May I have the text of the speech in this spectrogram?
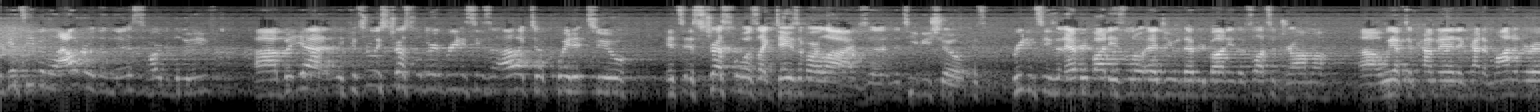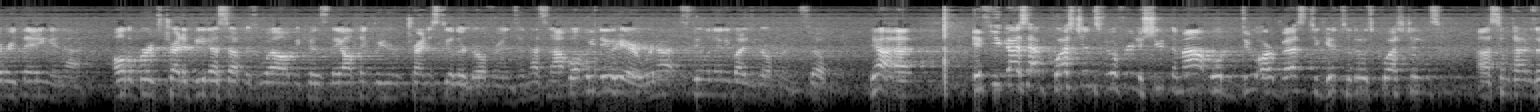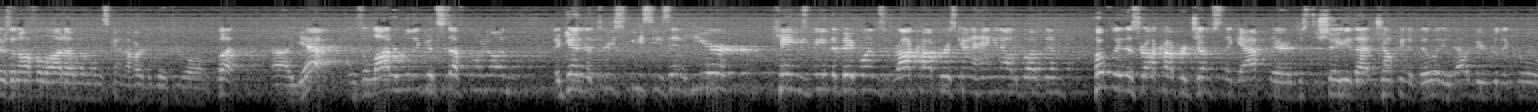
It gets even louder than this, hard to believe. Uh, but yeah, it gets really stressful during breeding season. I like to equate it to it's as stressful as like Days of Our Lives, the TV show. Because breeding season, everybody's a little edgy with everybody. There's lots of drama. Uh, we have to come in and kind of monitor everything and uh, all the birds try to beat us up as well because they all think we're trying to steal their girlfriends, and that's not what we do here. We're not stealing anybody's girlfriends. So, yeah, uh, if you guys have questions, feel free to shoot them out. We'll do our best to get to those questions. Uh, sometimes there's an awful lot of them, and it's kind of hard to go through all. But uh, yeah, there's a lot of really good stuff going on. Again, the three species in here, kings being the big ones, rockhoppers kind of hanging out above them. Hopefully, this rockhopper jumps the gap there just to show you that jumping ability. That would be really cool.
